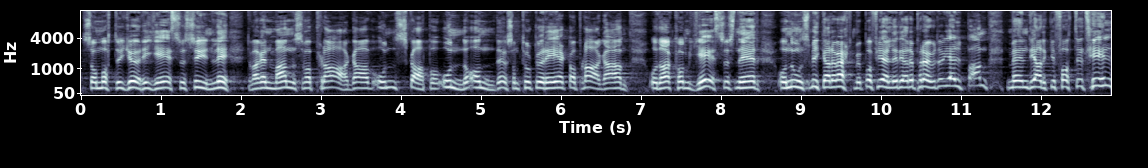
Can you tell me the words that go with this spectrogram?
som måtte gjøre Jesus synlig. Det var en mann som var plaga av ondskap og onde ånder, som torturerte og plaga ham. Og Da kom Jesus ned, og noen som ikke hadde vært med på fjellet, de hadde prøvd å hjelpe ham, men de hadde ikke fått det til.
